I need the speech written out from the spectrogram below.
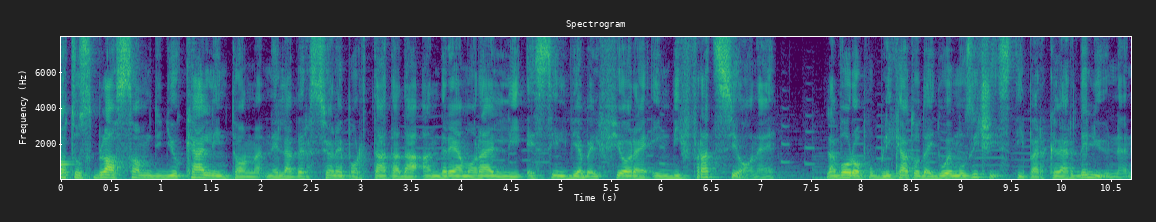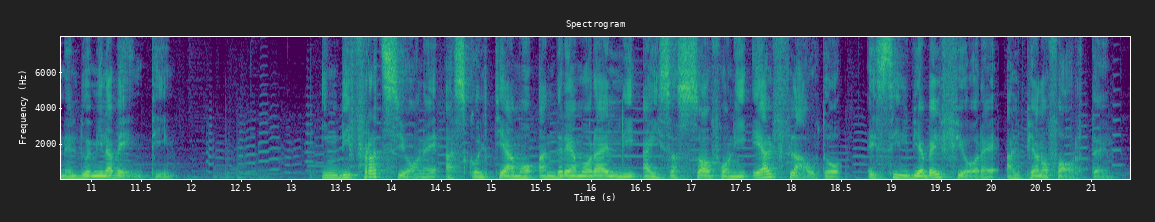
Lotus Blossom di Duke Ellington nella versione portata da Andrea Morelli e Silvia Belfiore in diffrazione, lavoro pubblicato dai due musicisti per Claire de Lune nel 2020. In diffrazione ascoltiamo Andrea Morelli ai sassofoni e al flauto e Silvia Belfiore al pianoforte.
